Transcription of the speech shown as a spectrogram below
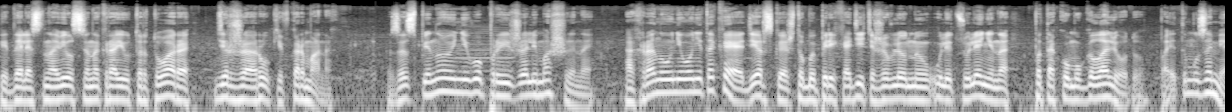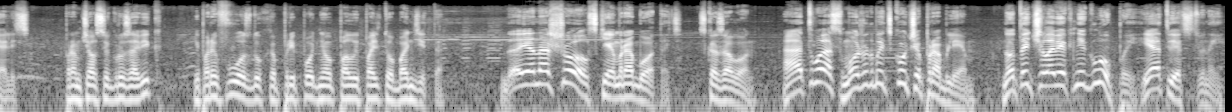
Фидель остановился на краю тротуара, держа руки в карманах. За спиной у него проезжали машины. Охрана у него не такая дерзкая, чтобы переходить оживленную улицу Ленина по такому гололеду, поэтому замялись. Промчался грузовик, и порыв воздуха приподнял полы пальто бандита. «Да я нашел, с кем работать», – сказал он. «А от вас может быть куча проблем. Но ты человек не глупый и ответственный.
